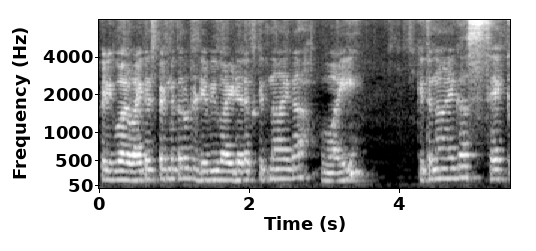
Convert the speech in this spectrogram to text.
फिर एक बार वाई के रिस्पेक्ट में करो तो डे वी बाई डेल कितना आएगा? वाई कितना आएगा? Sec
